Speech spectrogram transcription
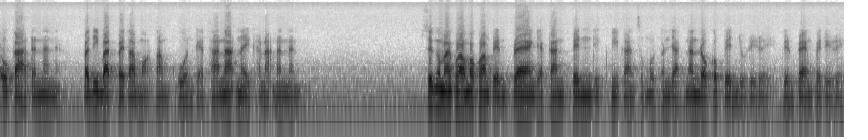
โอกาสนั้นๆ ปฏิบัติไปตามเหมาะตามควรแก่ฐานะในขณะนั้น ๆ ซึ่งก็หมายความว่าความเปลี่ยนแปลงจากการเป็นที่มีการสมมติบัญญัตินั้น เราก็เป็นอยู่เรื่อยๆ เปลี่ยนแปลงไปเรื่อย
